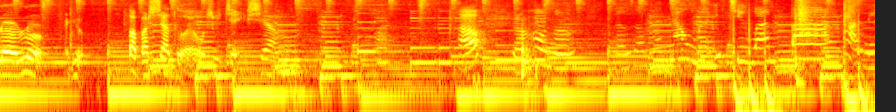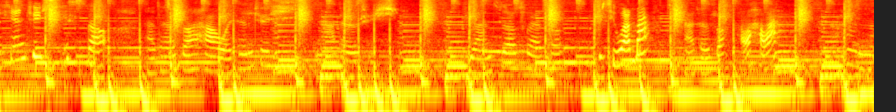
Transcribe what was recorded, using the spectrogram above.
来了！”哎呦，爸爸吓得我去捡一下。好，然后呢？他说：“妈妈我们一起玩吧。那你先去洗手。”然后他说：“好，我先去洗。”然后他就去洗。洗完之后出来说：“一起玩吧。”然后他说：“好啊，好啊。”然后呢，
